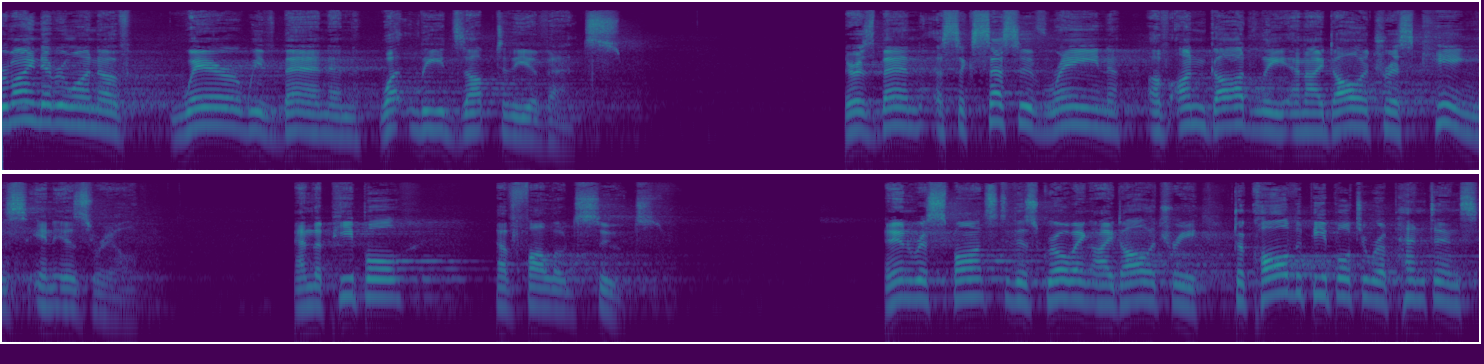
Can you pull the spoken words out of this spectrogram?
To remind everyone of where we've been and what leads up to the events. There has been a successive reign of ungodly and idolatrous kings in Israel, and the people have followed suit. And in response to this growing idolatry, to call the people to repentance,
